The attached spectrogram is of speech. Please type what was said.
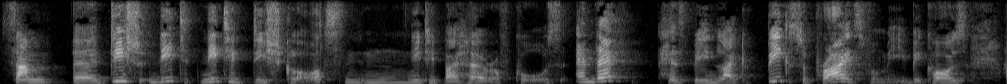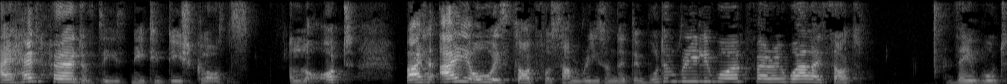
some uh, dish knit, knitted dishcloths knitted by her of course and that has been like a big surprise for me because I had heard of these knitted dishcloths a lot but I always thought for some reason that they wouldn't really work very well. I thought they would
